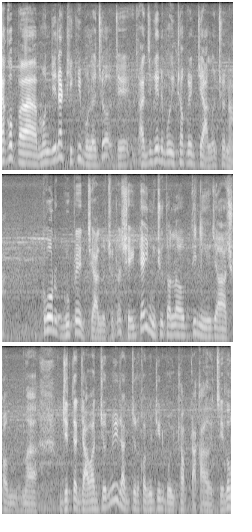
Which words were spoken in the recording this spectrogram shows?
দেখো মঞ্জিরা ঠিকই বলেছ যে আজকের বৈঠকের যে আলোচনা কোর গ্রুপের যে আলোচনা, সেইটাই নিচুতলা অবধি নিয়ে যাওয়া সম যেতে, যাওয়ার জন্যই রাজ্য কমিটির বৈঠক ডাকা হয়েছে এবং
